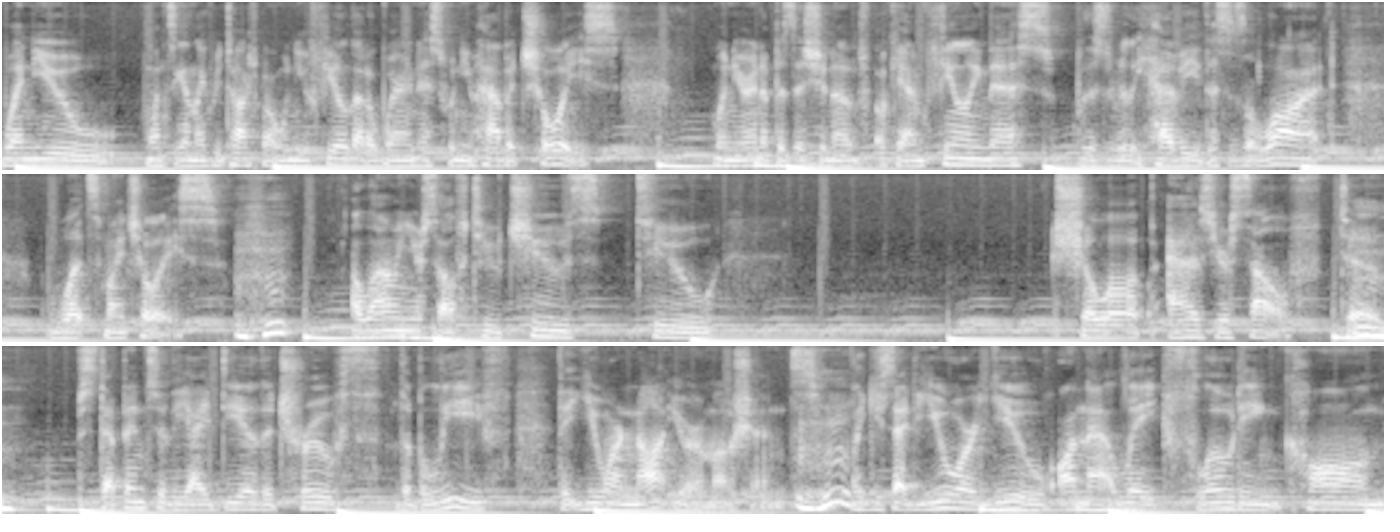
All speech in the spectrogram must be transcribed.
When you once again, like we talked about, when you feel that awareness, when you have a choice, when you're in a position of okay, I'm feeling this, this is really heavy, this is a lot. What's my choice? Mm-hmm. Allowing yourself to choose to show up as yourself, to mm. step into the idea, the truth, the belief that you are not your emotions. Mm-hmm. Like you said, you are you on that lake, floating, calm,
